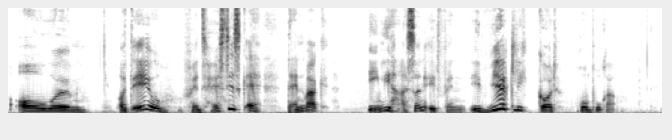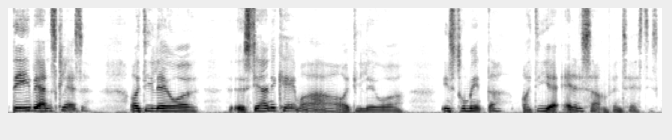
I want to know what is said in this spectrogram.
Og, øh, og det er jo fantastisk, at Danmark egentlig har sådan et, et virkelig godt rumprogram. Det er i verdensklasse, og de laver stjernekameraer, og de laver instrumenter, og de er alle sammen fantastiske.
